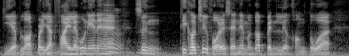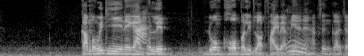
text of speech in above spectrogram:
เกียบหลอดประหยัดไฟอะไรพวกนี้นะฮะ อืม ซึ่งที่เขาชื่อฟลูออเรสเซนต์เนี่ยมันก็เป็นเรื่องของตัวกรรมวิธีในการค่ะผลิตดวงโคมผลิตหลอดไฟแบบนี้อืมนะครับ ซึ่งก็จะ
